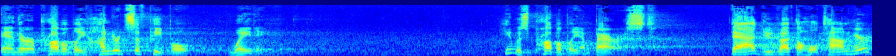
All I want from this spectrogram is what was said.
and there are probably hundreds of people waiting. He was probably embarrassed. Dad, you got the whole town here?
